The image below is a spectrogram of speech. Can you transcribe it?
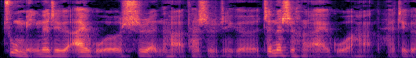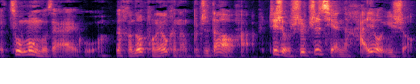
著名的这个爱国诗人哈，他是这个真的是很爱国哈，他这个做梦都在爱国。那很多朋友可能不知道哈，这首诗之前呢还有一首。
